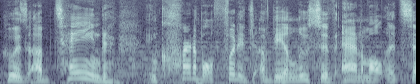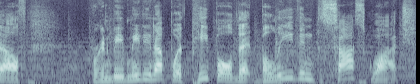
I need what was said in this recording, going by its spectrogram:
who has obtained incredible footage of the elusive animal itself. We're going to be meeting up with people that believe in Sasquatch.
